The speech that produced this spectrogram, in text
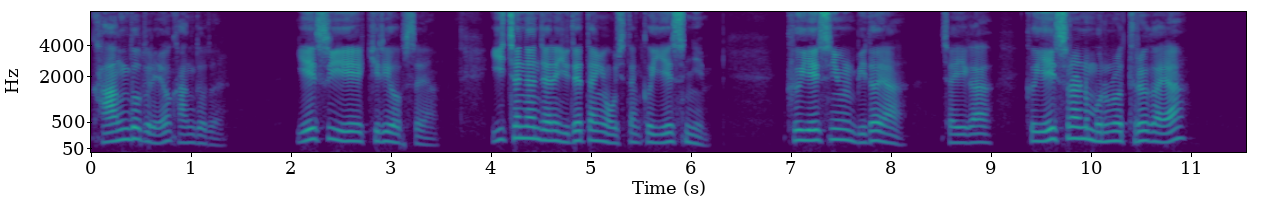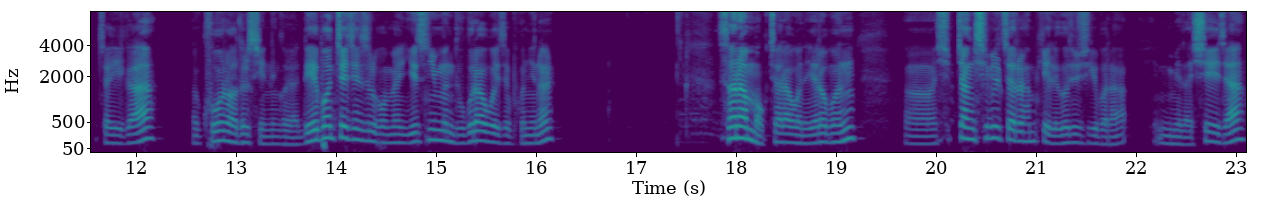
강도들이에요, 강도들. 예수 위에 길이 없어요. 2000년 전에 유대 땅에 오시던 그 예수님, 그 예수님을 믿어야 저희가 그 예수라는 문으로 들어가야 저희가 구원을 얻을 수 있는 거예요. 네 번째 진술 보면 예수님은 누구라고 해서 본인을 선한 목자라고 하는데 여러분 어, 10장 11절을 함께 읽어주시기 바랍니다. 시작.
